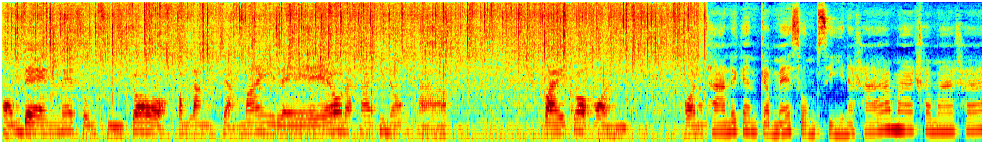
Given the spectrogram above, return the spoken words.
หอมแดงแม่สมศรีก็กำลังจะไหม้แล้วนะคะ พี่น้องขาไฟก็อ่อนอ่อนทานด้วยกันกับแม่สมศรีนะคะ มาค่ะมาค่ะ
